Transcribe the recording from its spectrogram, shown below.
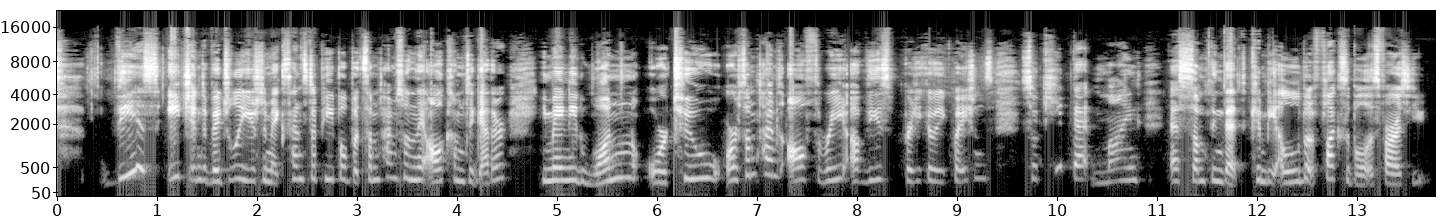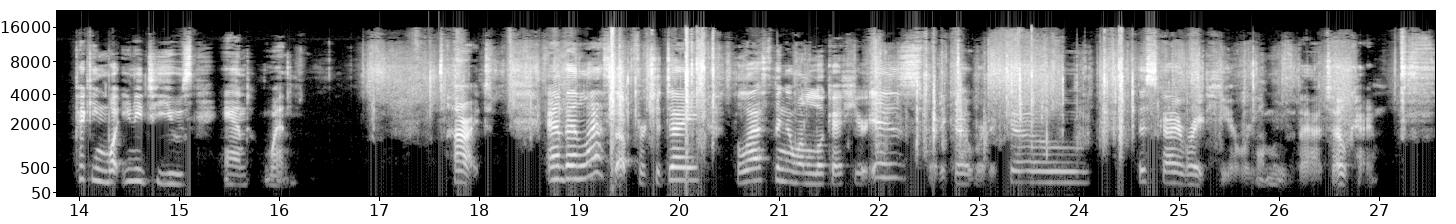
these each individually usually make sense to people, but sometimes when they all come together, you may need one or two or sometimes all three of these particular equations. So keep that in mind as something that can be a little bit flexible as far as you picking what you need to use and when. All right, and then last up for today, the last thing I want to look at here is, where to go, where to go, this guy right here. We're going to move that. Okay.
